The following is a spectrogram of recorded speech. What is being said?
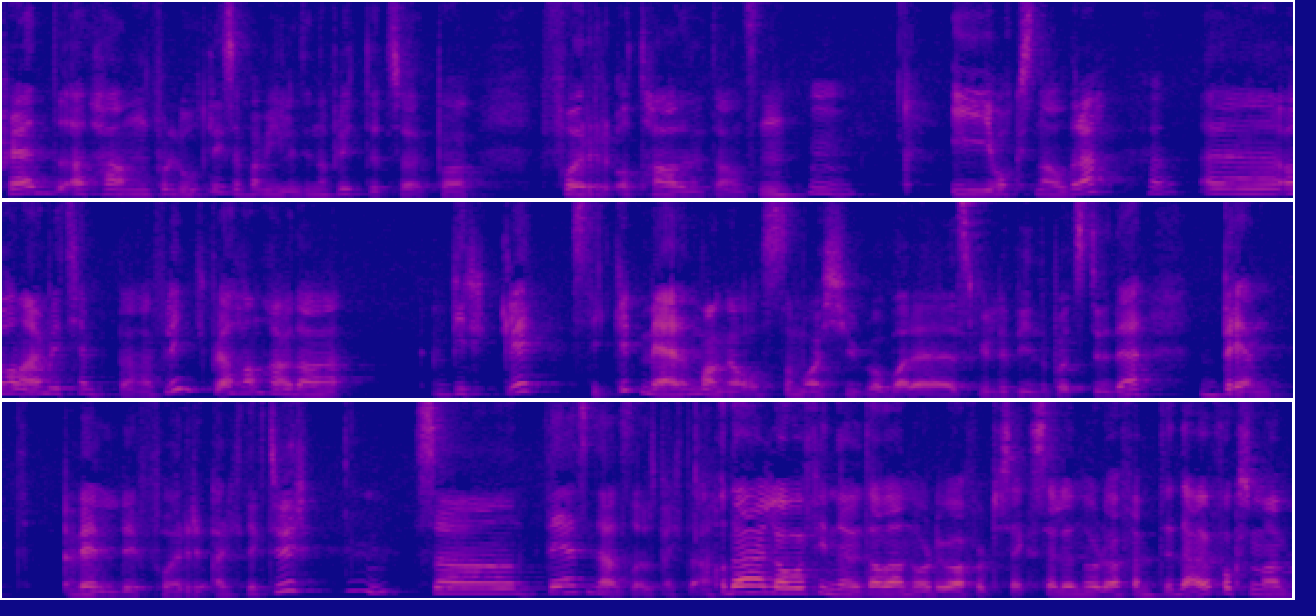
cred at han forlot liksom familien sin og flyttet sørpå for å ta den utdannelsen Mm. i voksen alder. Ja. Uh, og han er jo blitt kjempeflink, for han har jo da virkelig, sikkert mer enn mange av oss som var 20 og bare skulle begynne på et studie, brent veldig for arkitektur. Mm. Så det syns jeg det står respekt av. Og det er lov å finne ut av det når du er 46 eller når du er 50. Det er jo folk som har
